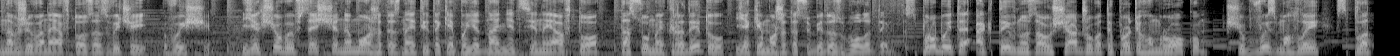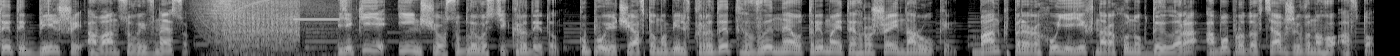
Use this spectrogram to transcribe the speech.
на вживане авто зазвичай вищі. Якщо ви все ще не можете знайти таке поєднання ціни авто та суми кредиту, яке можете собі дозволити, спробуйте активно заощаджувати протягом року, щоб ви змогли сплатити більший авансовий внесок. Які є інші особливості кредиту? Купуючи автомобіль в кредит, ви не отримаєте грошей на руки. Банк перерахує їх на рахунок дилера або продавця вживаного авто.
